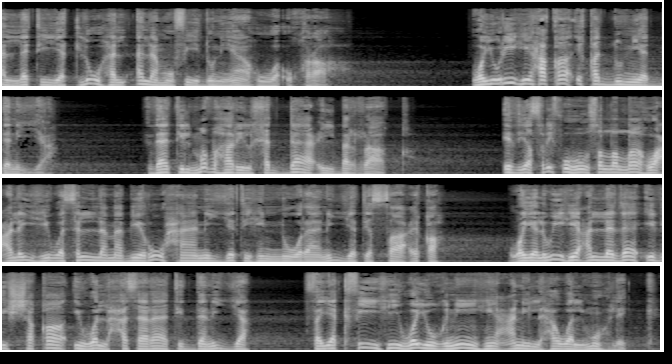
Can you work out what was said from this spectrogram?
التي يتلوها الألم في دنياه وأخراه. ويريه حقائق الدنيا الدنية ذات المظهر الخداع البراق إذ يصرفه صلى الله عليه وسلم بروحانيته النورانية الصاعقة ويلويه عن لذائذ الشقاء والحسرات الدنية فيكفيه ويغنيه عن الهوى المهلك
